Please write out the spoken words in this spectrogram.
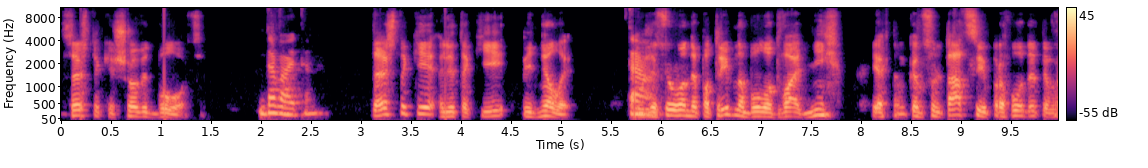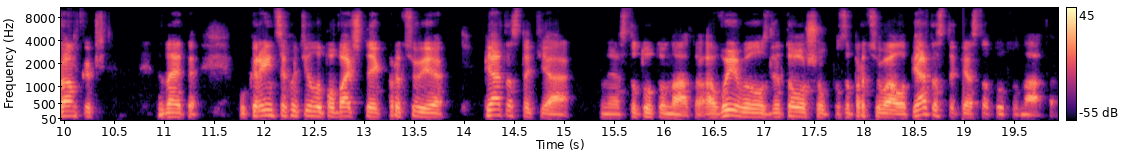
Все ж таки, що відбулося. Давайте. Все ж таки, літаки підняли. Так. Для цього не потрібно було два дні, як там консультації проводити в рамках. Знаєте, українці хотіли побачити, як працює п'ята стаття е, статуту НАТО. А виявилось для того, щоб запрацювала п'ята стаття статуту НАТО,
